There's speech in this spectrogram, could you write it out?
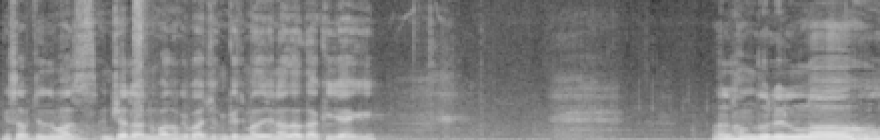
ये सब जो नमाज इंशाल्लाह नमाज़ों के बाद उनके जमात जनाजा अदा की जाएगी अल्हम्दुलिल्लाह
